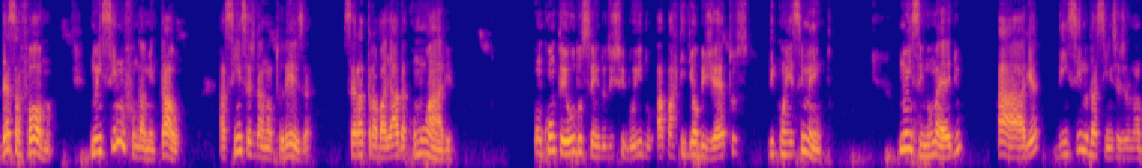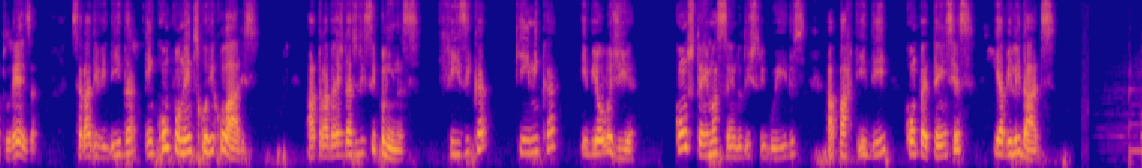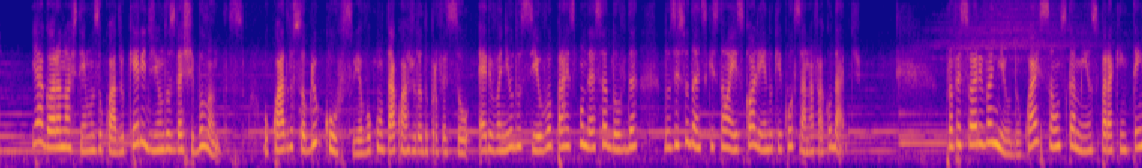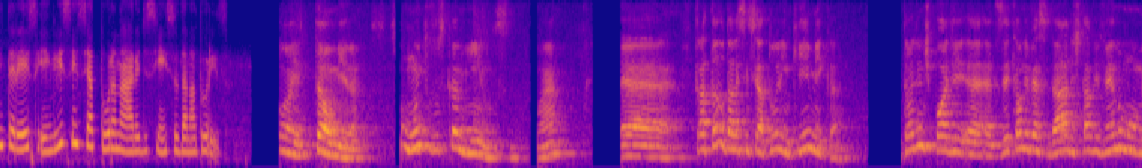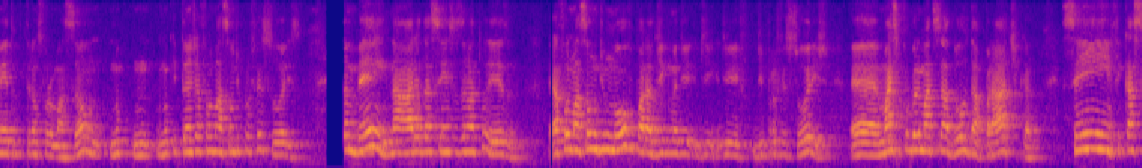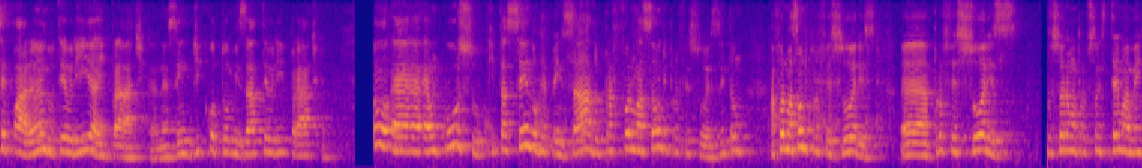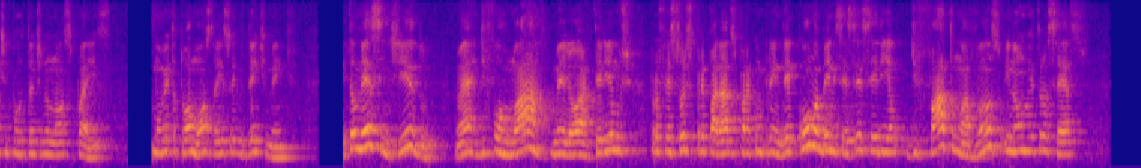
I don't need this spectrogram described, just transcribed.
Dessa forma, no ensino fundamental, as ciências da natureza será trabalhada como área, com conteúdo sendo distribuído a partir de objetos de conhecimento, no ensino médio, a área de ensino das ciências da natureza será dividida em componentes curriculares, através das disciplinas Física, Química e Biologia, com os temas sendo distribuídos a partir de competências e habilidades. E agora nós temos o quadro queridinho dos vestibulandos, o quadro sobre o curso, e eu vou contar com a ajuda do professor Erivanildo Silva para responder essa dúvida dos estudantes que estão aí escolhendo o que cursar na faculdade. Professor Ivanildo, quais são os caminhos para quem tem interesse em licenciatura na área de ciências da natureza? Então, Mira, são muitos os caminhos, não é? é tratando da licenciatura em Química, então a gente pode é, é, dizer que a universidade está vivendo um momento de transformação no, no que tange a formação de professores. Também na área das ciências da natureza. É a formação de um novo paradigma de, de, de, de professores é, mais problematizador da prática, sem ficar separando teoria e prática, né? sem dicotomizar teoria e prática. Então, é, é um curso que está sendo repensado para a formação de professores. Então, a formação de professores, é, professores, professor é uma profissão extremamente importante no nosso país. O momento atual mostra isso evidentemente. Então, nesse sentido, é, de formar melhor, teríamos professores preparados para compreender como a BNCC seria de fato um avanço e não um retrocesso.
